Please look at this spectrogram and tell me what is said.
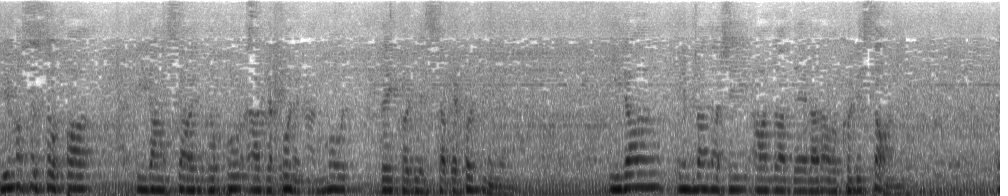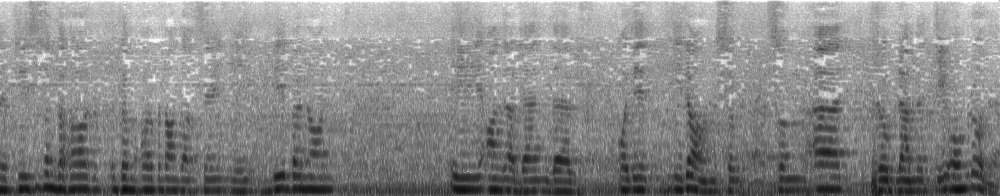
Vi måste stoppa iranska aggressionen mot den kurdiska befolkningen. Iran inblandar sig i alla delar av Kurdistan. Eh, precis som de har, de har blandat sig i Libanon, i andra länder och det är Iran som, som är problemet i området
